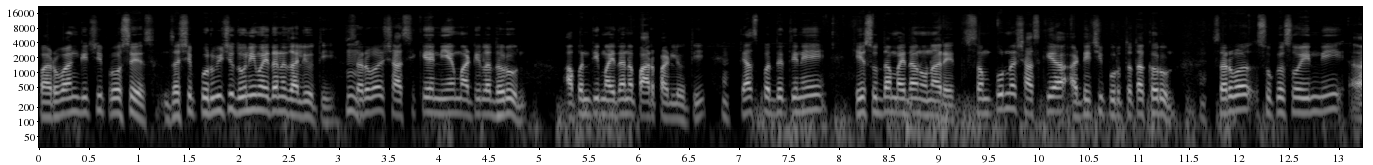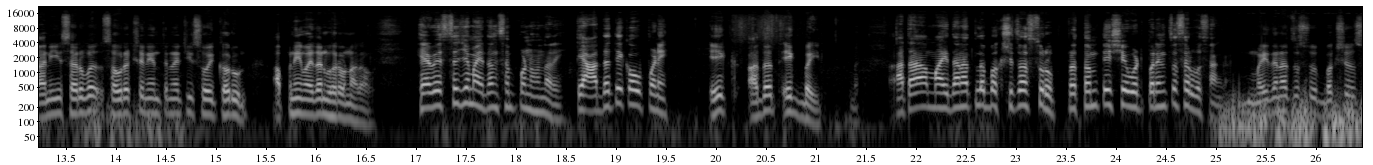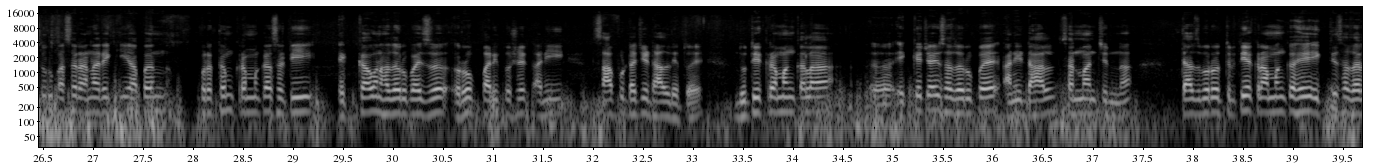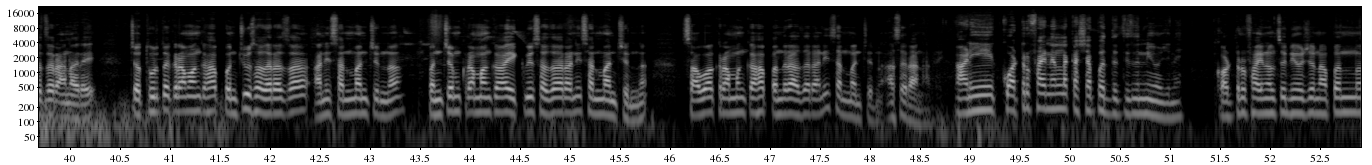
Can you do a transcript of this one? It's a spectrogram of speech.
परवानगीची प्रोसेस जशी पूर्वीची दोन्ही मैदानं झाली होती. सर्व शासकीय नियम अटीला धरून आपण ती मैदानं पार पाडली होती. त्याच पद्धतीने हे सुद्धा मैदान होणार आहेत. संपूर्ण शासकीय अटीची पूर्तता करून सर्व सुखसोयींनी आणि सर्व संरक्षण यंत्रणेची सोय करून आपण हे मैदान भरवणार आहोत. ह्यावेळेसचं जे मैदान संपन्न होणार आहे ते आदत आहे का ओपन आहे? एक आदत एक बैल. आता मैदानातलं बक्षीचं स्वरूप प्रथम ते शेवटपर्यंत सर्व सांगा. मैदानाचं स्व बक्षीस स्वरूप असं राहणार आहे की आपण प्रथम क्रमांकासाठी एक्कावन्न हजार रुपयाचं रोख पारितोषिक आणि सहा फुटाची ढाल देतो आहे द्वितीय क्रमांकाला एक्केचाळीस हजार रुपये आणि ढाल सन्मानचिन्ह त्याचबरोबर तृतीय क्रमांक हे एकतीस हजाराचं राहणार आहे. चतुर्थ क्रमांक हा पंचवीस हजाराचा आणि सन्मानचिन्ह पंचम क्रमांक हा एकवीस हजार आणि सन्मानचिन्ह सहावा क्रमांक हा पंधरा हजार आणि सन्मानचिन्ह असं राहणार आहे. आणि क्वार्टर फायनलला कशा पद्धतीचं नियोजन आहे? क्वार्टर फायनलचं नियोजन आपण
